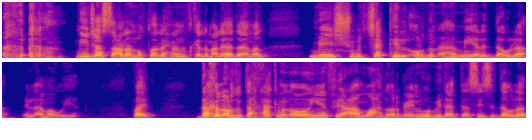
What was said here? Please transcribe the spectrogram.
نيجي هسه على النقطة اللي إحنا بنتكلم عليها دائما مش شو بتشكل الأردن أهمية للدولة الأموية؟ طيب. دخل الأردن تحت حكم الأمويين في عام 41 اللي هو بداية تأسيس الدولة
